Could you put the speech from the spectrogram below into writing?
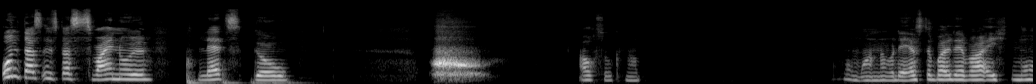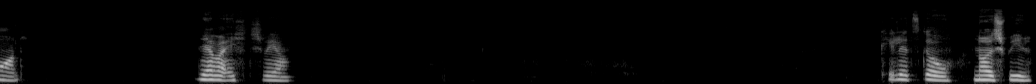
Und das ist das 2-0. Let's go. Auch so knapp. Oh Mann, aber der erste Ball, der war echt Mord. Der war echt schwer. Okay, let's go. Neues Spiel.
